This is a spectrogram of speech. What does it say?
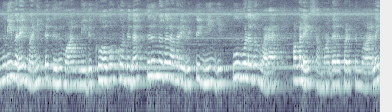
முனிவரை மன்னித்த திருமால் மீது கோபம் கொண்டுதான் திருமகள் அவரை விட்டு நீங்கி பூவுலகம் வர அவளை சமாதானப்படுத்தும் அலை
